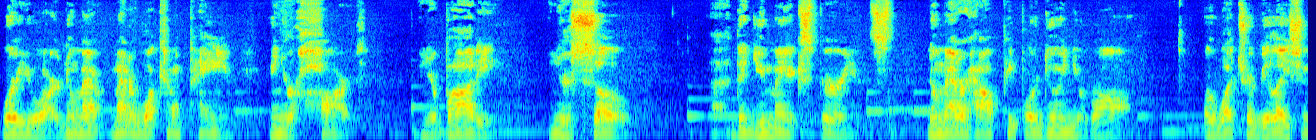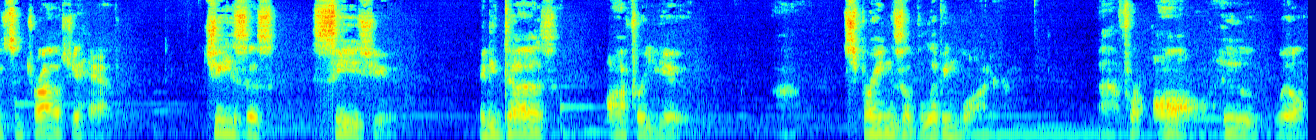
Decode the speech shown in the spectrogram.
where you are, no matter, matter what kind of pain in your heart, in your body, in your soul uh, that you may experience, no matter how people are doing you wrong, or what tribulations and trials you have. Jesus sees you, and He does offer you uh, springs of living water uh, for all who will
